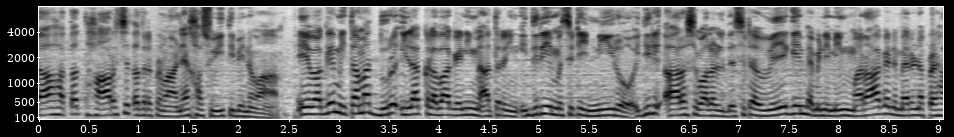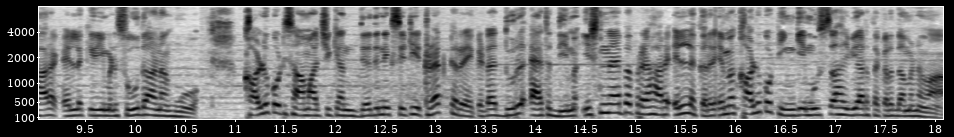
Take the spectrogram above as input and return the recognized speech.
දාහතත් හාර්ෂත අතර ප්‍රමාණය හසුවී තිබෙනවා. ඒ වගේ මිතමත් දුර ඉලක් ලබා ගැනීම අතරින් ඉදිරියම සිටි නීරෝ ඉදිරි ආරශවල දෙසට වේගෙන් පැමිණිමින් මරාගෙන මැරෙන ප්‍රහාර එල්ල කිරීමට සූදානන් වූ කළුකොටි සාමාජිකයන් දෙදෙනෙක් සිටි ට්‍රක්ටරයකට දුර ඇතදීම ස්නයිප ප්‍රහාර එල්ල කර එම කළුකොටින්ගේ මුත්සාහ වි්‍යාර්ථ කර දමනවා.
